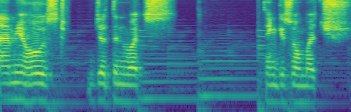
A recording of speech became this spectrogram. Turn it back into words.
I am your host Jatin वच थैंक यू सो मच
